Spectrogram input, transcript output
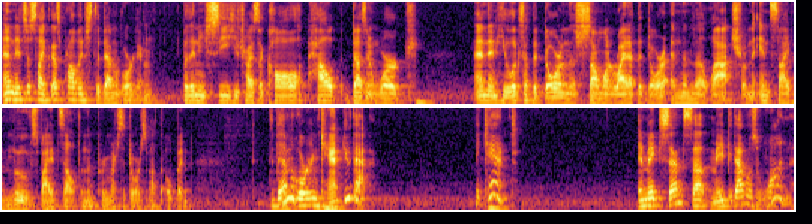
And it's just like that's probably just the Demogorgon. But then you see he tries to call help, doesn't work and then he looks at the door and there's someone right at the door. And then the latch from the inside moves by itself. And then pretty much the door's about to open. The demogorgon can't do that. It can't. It makes sense that maybe that was one.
